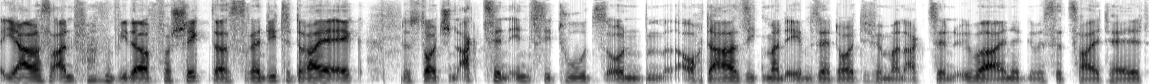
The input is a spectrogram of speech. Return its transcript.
Jahresanfang wieder verschickt, das Renditedreieck des Deutschen Aktieninstituts. Und ähm, auch da sieht man eben sehr deutlich, wenn man Aktien über eine gewisse Zeit hält,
